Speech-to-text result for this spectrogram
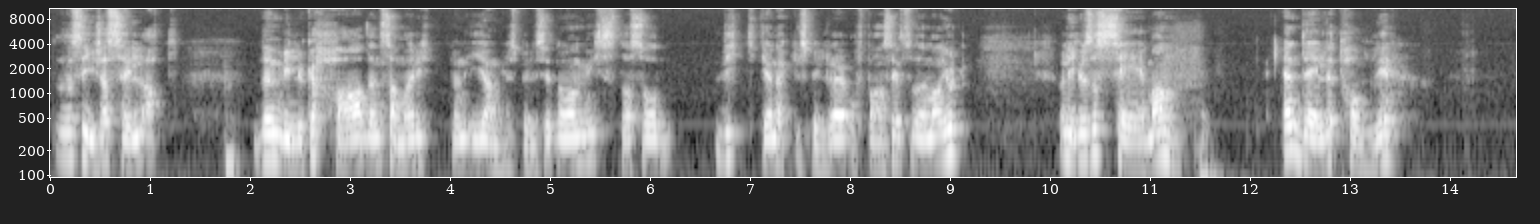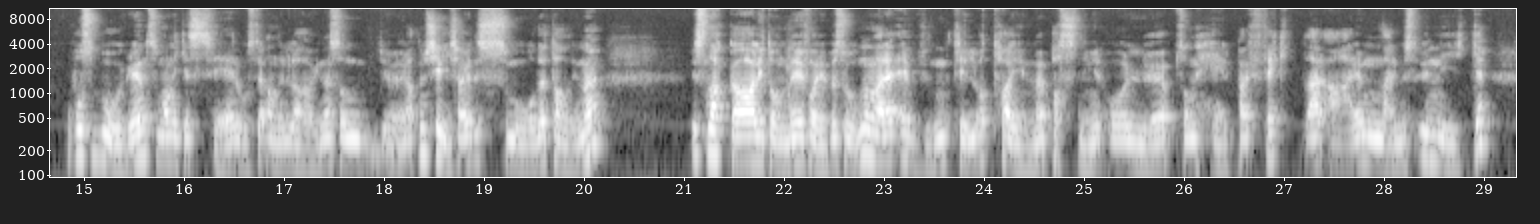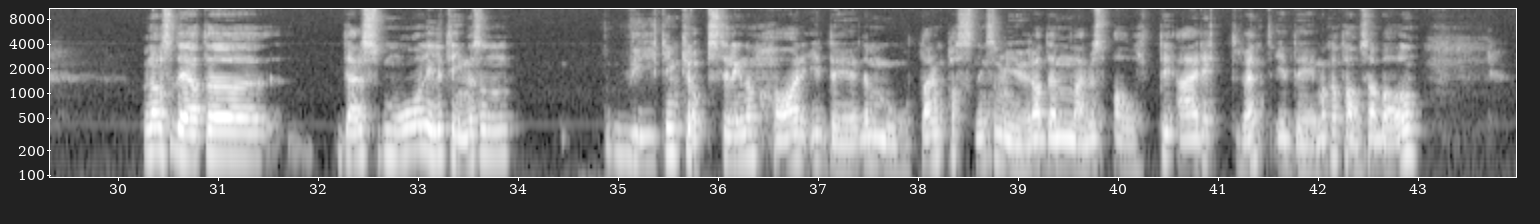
Det sier seg selv at den vil jo ikke ha den samme rytmen i angrepsspillet sitt når man mista så viktige nøkkelspillere offensivt som det man har gjort. Og Likevel så ser man en del detaljer hos Bodø som man ikke ser hos de andre lagene, som gjør at de skiller seg ut i små detaljene. Vi snakka litt om det i forrige episode. Den der evnen til å time pasninger og løp sånn helt perfekt. Der er de nærmest unike. Men det er også det at eh, det er små, lille tingene som Hvilken kroppsstilling de har idet de mottar en pasning som gjør at de nærmest alltid er rettvendt idet man kan ta med seg ballen.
